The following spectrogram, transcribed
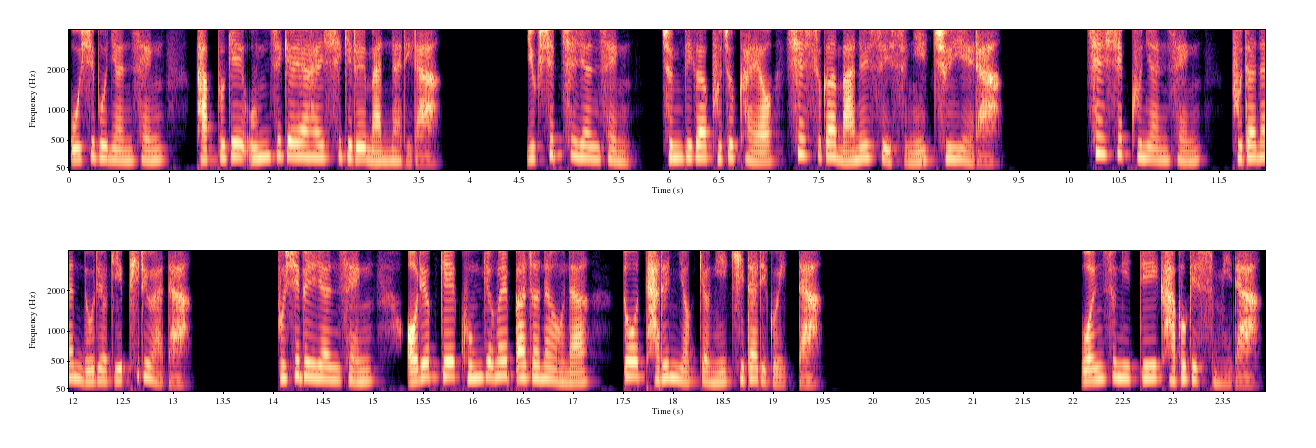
55년생, 바쁘게 움직여야 할 시기를 만나리라. 67년생, 준비가 부족하여 실수가 많을 수 있으니 주의해라. 79년생, 부단한 노력이 필요하다. 91년생, 어렵게 공경을 빠져나오나 또 다른 역경이 기다리고 있다. 원숭이띠 가보겠습니다.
